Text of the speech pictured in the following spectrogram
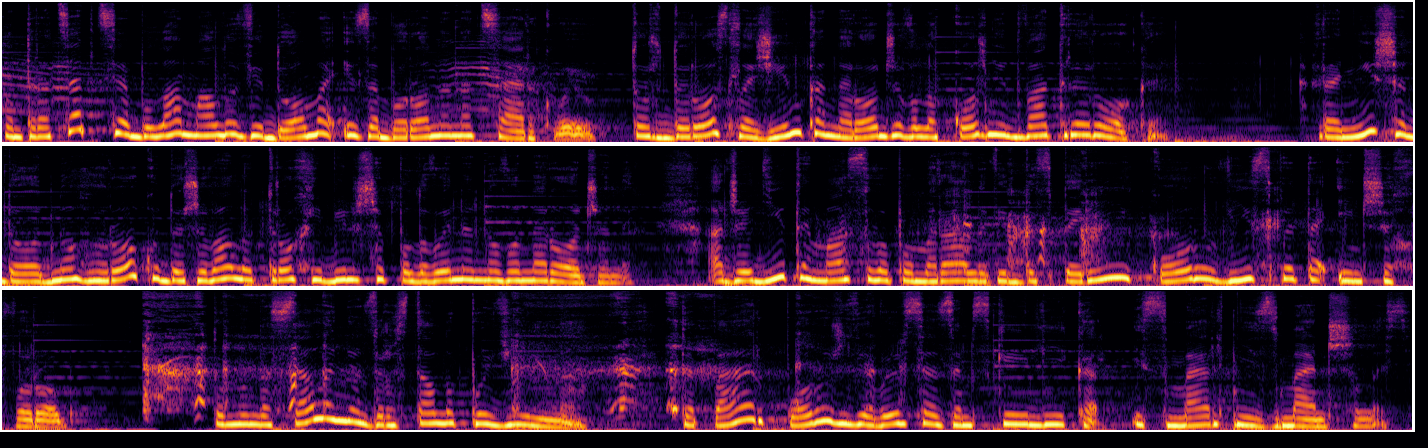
Контрацепція була маловідома і заборонена церквою, тож доросла жінка народжувала кожні 2-3 роки. Раніше до одного року доживало трохи більше половини новонароджених, адже діти масово помирали від дифтерії, кору, віспи та інших хвороб. Тому населення зростало повільно. Тепер поруч з'явився земський лікар, і смертність зменшилась.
